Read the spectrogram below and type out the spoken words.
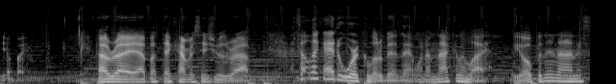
Yeah, bye. All right, how about that conversation with Rob? I felt like I had to work a little bit in that one. I'm not going to lie. Be open and honest.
